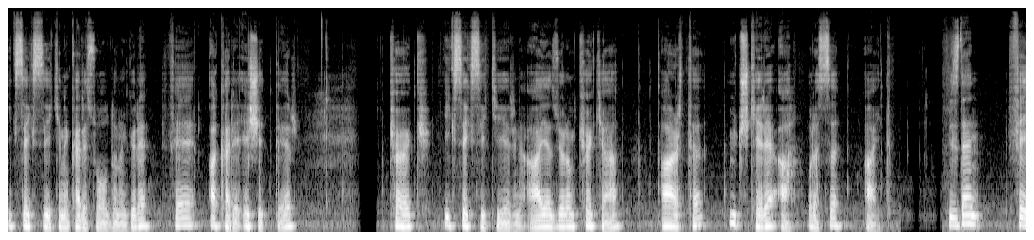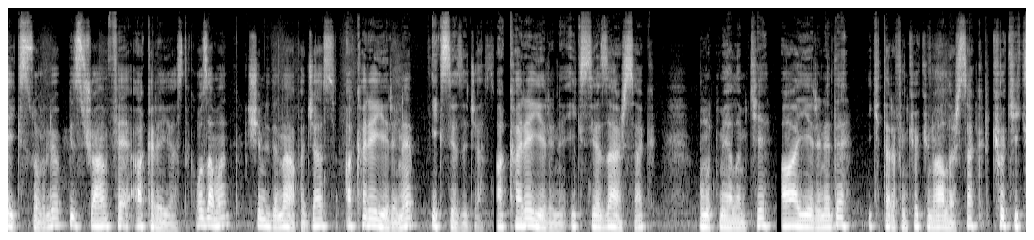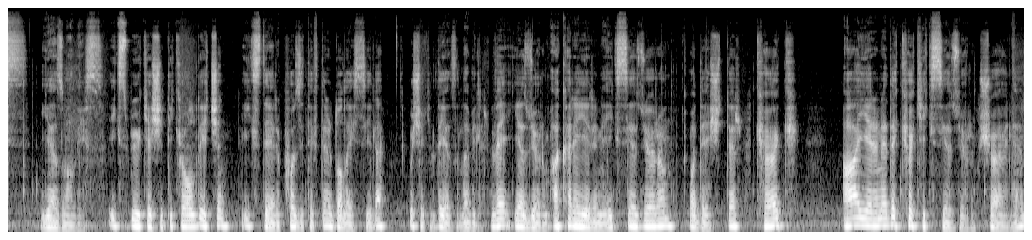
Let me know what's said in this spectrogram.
x eksi 2'nin karesi olduğuna göre f a kare eşittir. Kök x eksi 2 yerine a yazıyorum. Kök a artı 3 kere a. Burası a'ydı. Bizden fx soruluyor. Biz şu an f a kare yazdık. O zaman şimdi de ne yapacağız? a kare yerine x yazacağız. a kare yerine x yazarsak unutmayalım ki a yerine de iki tarafın kökünü alırsak kök x yazmalıyız. x büyük eşit 2 olduğu için x değeri pozitiftir. Dolayısıyla bu şekilde yazılabilir. Ve yazıyorum. a kare yerine x yazıyorum. O da eşittir. Kök a yerine de kök x yazıyorum. Şöyle.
